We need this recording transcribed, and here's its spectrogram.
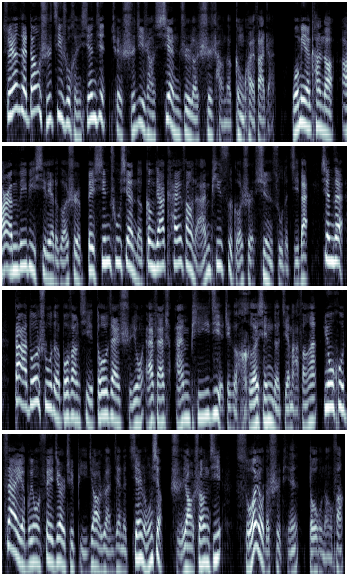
虽然在当时技术很先进，却实际上限制了市场的更快发展。我们也看到 RMVB 系列的格式被新出现的更加开放的 MP4 格式迅速的击败。现在大多数的播放器都在使用 FFmpeg 这个核心的解码方案，用户再也不用费劲儿去比较软件的兼容性，只要双击，所有的视频都能放。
